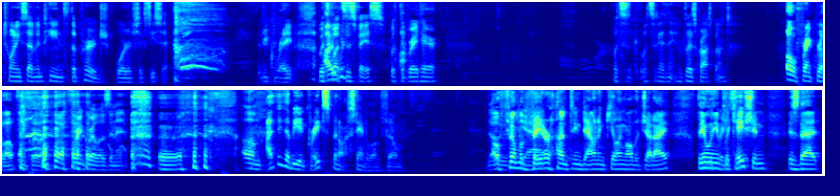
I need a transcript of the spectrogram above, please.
2017's The Purge, Order 66. It'd be great. With I what's would- his face? With the great hair. What's his, what's the guy's name? Who plays Crossbones? Oh, Frank Grillo. Grillo. Frank Grillo's in it. Um, I think that'd be a great spin-off standalone film. No, a film of. Vader hunting down and killing all the Jedi. The only implication is that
